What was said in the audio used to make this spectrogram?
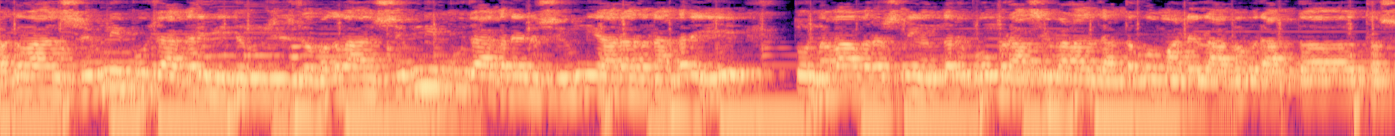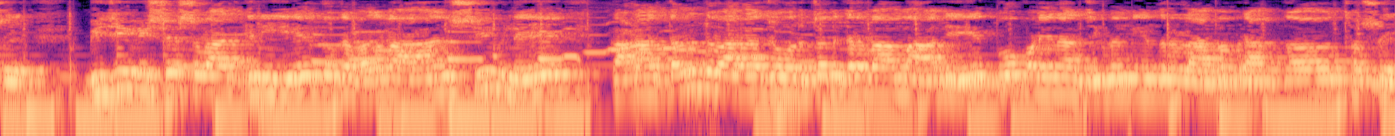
ભગવાન શિવની પૂજા કરવી જરૂરી છે. જો ભગવાન શિવની પૂજા કરે અને શિવની આરાધના કરે, તો નવા વર્ષની અંદર કુંભ રાશિવાળા જાતકો માટે લાભ પ્રાપ્ત થશે. બીજી વિશેષ વાત કરીએ તો કે ભગવાન શિવને કાળા તલ દ્વારા જો અર્ચન કરવામાં આવે, તો પણ એના જીવનની અંદર લાભ પ્રાપ્ત થશે.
